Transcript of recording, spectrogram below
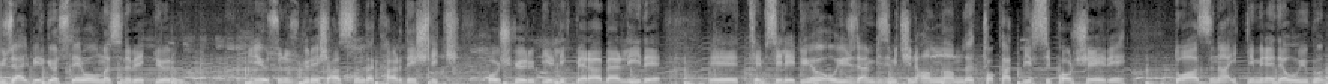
Güzel bir gösteri olmasını bekliyorum. Biliyorsunuz güreş aslında kardeşlik, hoşgörü, birlik, beraberliği de e, temsil ediyor. O yüzden bizim için anlamlı. Tokat bir spor şehri, doğasına, iklimine de uygun.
